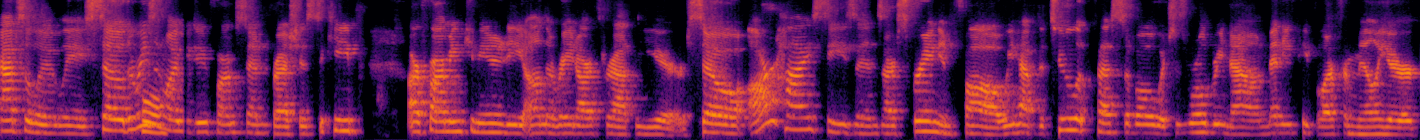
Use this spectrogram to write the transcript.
Absolutely. So the reason cool. why we do Farm Stand Fresh is to keep our farming community on the radar throughout the year. So our high seasons are spring and fall. We have the Tulip Festival, which is world renowned. Many people are familiar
